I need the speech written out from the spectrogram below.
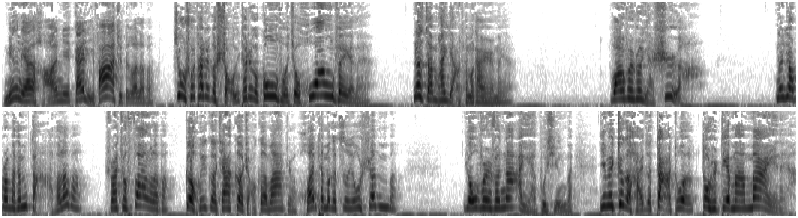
明年好你改理发就得了吧。就说他这个手艺，他这个功夫就荒废了呀。那咱们还养他们干什么呀？王芬说也是啊，那要不然把他们打发了吧，是吧？就放了吧，各回各家，各找各妈，这还他们个自由身吧。尤夫人说那也不行吧，因为这个孩子大多都是爹妈卖的呀。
